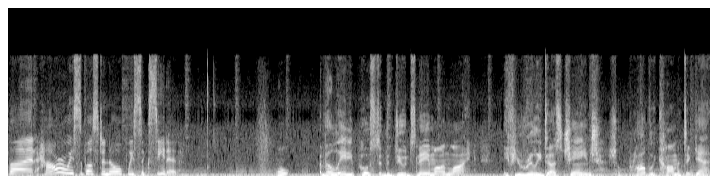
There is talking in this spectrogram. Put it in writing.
But how are we supposed to know if we succeeded? The lady posted the dude's name online. If he really does change, she'll probably comment again.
